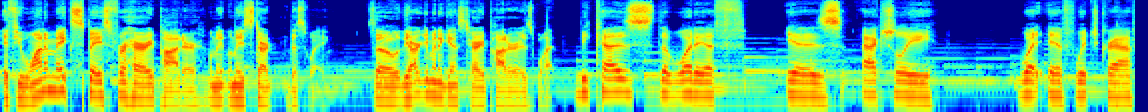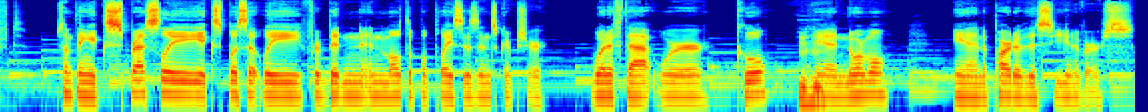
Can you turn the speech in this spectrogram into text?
if you want to make space for Harry Potter, let me let me start this way. So the argument against Harry Potter is what? Because the what if is actually what if witchcraft, something expressly, explicitly forbidden in multiple places in scripture. What if that were cool Mhm. and normal and a part of this universe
